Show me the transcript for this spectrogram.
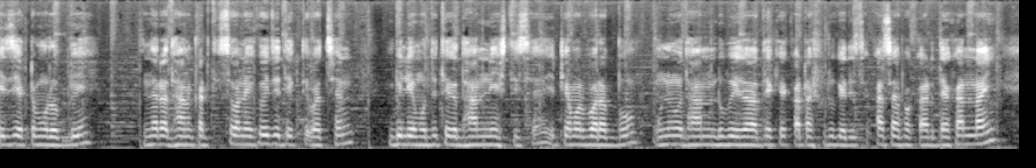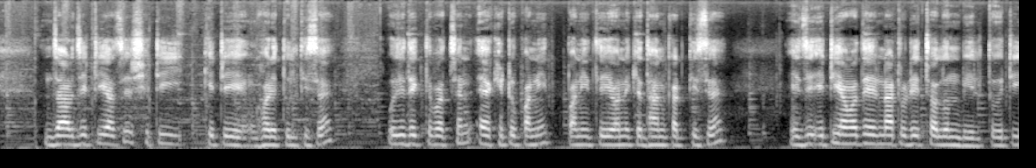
এই যে একটা মুরব্বী, এনারা ধান কাটতেছে। অনেকেই যে দেখতে পাচ্ছেন, বিলের মধ্যে থেকে ধান নিয়ে আসতেছে। এটি আমার বরাব্য উনিও ধান ডুবে যাওয়া দেখে কাটা শুরু করে দিচ্ছে কাঁচা পাকা আর দেখার নাই। যার যেটি আছে সেটি কেটে ঘরে তুলতেছে। ওই যে দেখতে পাচ্ছেন, এক হেঁটু পানি। পানিতে অনেকে ধান কাটতেছে। এই যে এটি আমাদের নাটোরের চলন বিল। তো এটি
